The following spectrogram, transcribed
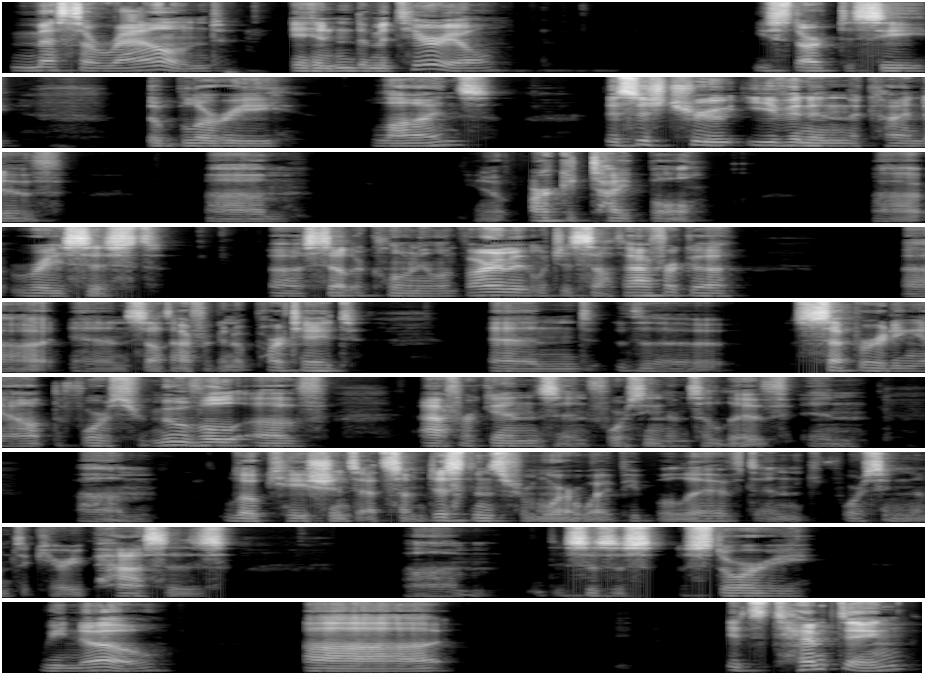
mess around in the material, you start to see the blurry lines this is true even in the kind of um, you know archetypal uh, racist uh, settler colonial environment, which is South Africa uh, and South African apartheid, and the separating out the forced removal of Africans and forcing them to live in um, locations at some distance from where white people lived and forcing them to carry passes. Um, this is a, a story we know, uh, it's tempting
